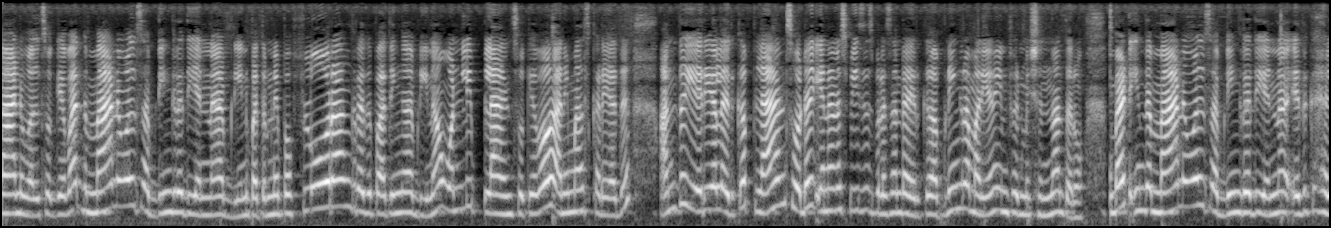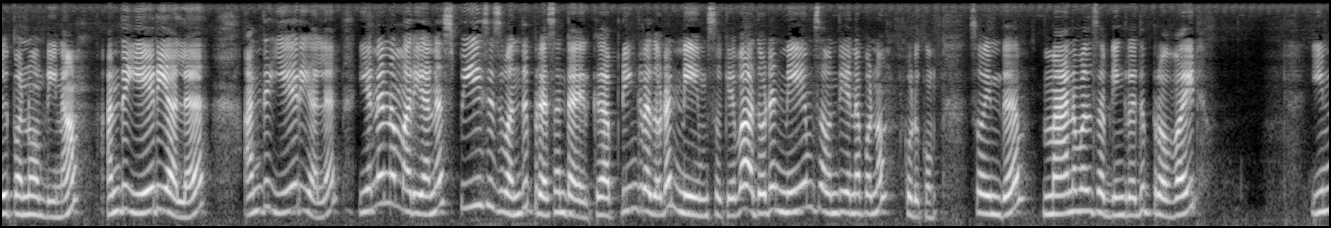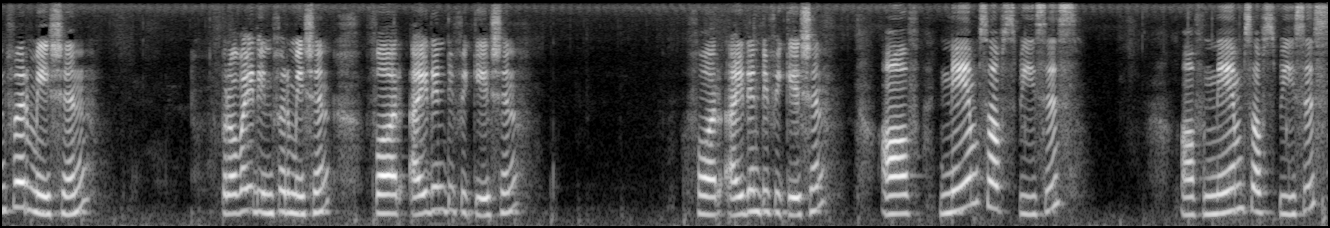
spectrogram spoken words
மேனுவல்ஸ் ஓகேவா இந்த மேனுவல்ஸ் அப்படிங்கிறது என்ன அப்படின்னு பார்த்தோம்னா இப்போ ஃப்ளோராங்கிறது பார்த்தீங்க அப்படின்னா ஒன்லி பிளான்ஸ் ஓகேவா அனிமல்ஸ் கிடையாது. அந்த ஏரியாவில் இருக்க பிளான்ஸோட என்னென்ன ஸ்பீசஸ் ப்ரெசென்ட் ஆயிருக்கு அப்படிங்கிற மாதிரியான இன்ஃபர்மேஷன் தான் தரும். பட் இந்த மேனுவல்ஸ் அப்படிங்கிறது என்ன எதுக்கு ஹெல்ப் பண்ணும் அப்படின்னா அந்த ஏரியாவில் அந்த ஏரியாவில் என்னென்ன மாதிரியான ஸ்பீசிஸ் வந்து ப்ரெசென்ட் ஆகிருக்கு அப்படிங்கிறதோட நேம்ஸ் ஓகேவா அதோட நேம்ஸை வந்து என்ன பண்ணும்? கொடுக்கும். ஸோ இந்த மேனுவல்ஸ் அப்படிங்கிறது provide information provide information for identification for identification of names of species of names of species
